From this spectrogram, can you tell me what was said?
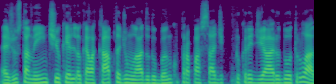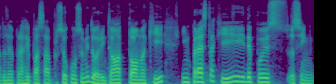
é justamente o que, o que ela capta de um lado do banco para passar para o crediário do outro lado, né, para repassar para o seu consumidor. Então, ela toma aqui, empresta aqui e depois, assim,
